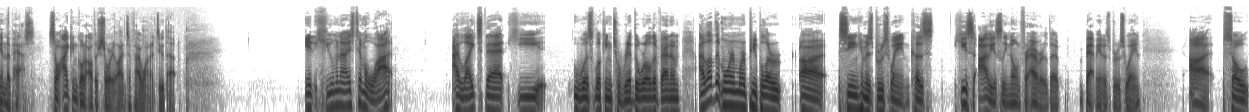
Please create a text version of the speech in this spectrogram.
in the past, so I can go to other storylines if I want to do that. It humanized him a lot. I liked that he was looking to rid the world of Venom. I love that more and more people are uh, seeing him as Bruce Wayne because he's obviously known forever that Batman is Bruce Wayne. Uh, so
